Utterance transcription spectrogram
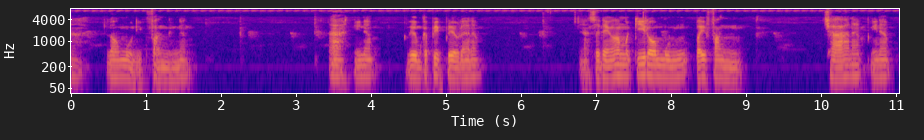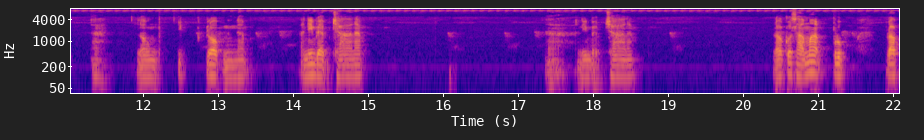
อะลองหมุนอีกฝั่งหนึ่งนะอะนี่นะเริ่มกระพริบเร็วแล้วนะอะแสดงว่าเมื่อกี้เราหมุนไปฝั่งช้านะครับนี่นะครับอะลองอีกรอบหนึ่งนะครับ อันนี้แบบช้านะครับอ่าอันนี้แบบช้านะเราก็สามารถปรับปรับ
